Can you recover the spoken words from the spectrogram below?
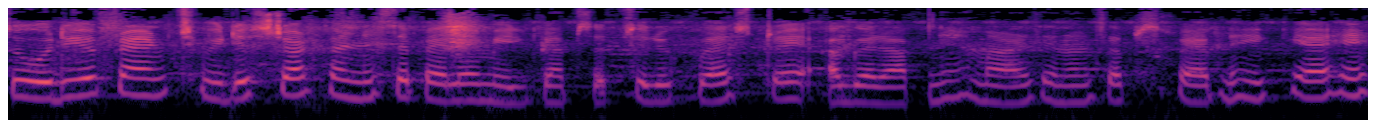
So dear friends video start करने से पहले मेरी आप सबसे रिक्वेस्ट है, अगर आपने हमारा चैनल सब्सक्राइब नहीं किया है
